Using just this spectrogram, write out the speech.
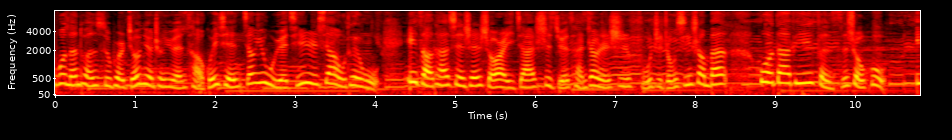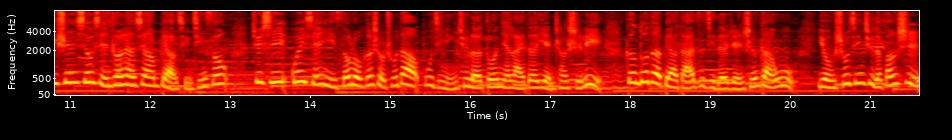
国男团 Super Junior 成员曹圭贤将于五月七日下午退伍。一早，他现身首尔一家视觉残障人士福祉中心上班，获大批粉丝守护。一身休闲装亮相，表情轻松。据悉，圭贤以 solo 歌手出道，不仅凝聚了多年来的演唱实力，更多的表达自己的人生感悟，用抒情曲的方式，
